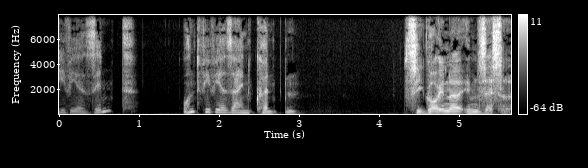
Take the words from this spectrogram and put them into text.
Wie wir sind und wie wir sein könnten. Zigeuner im Sessel.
